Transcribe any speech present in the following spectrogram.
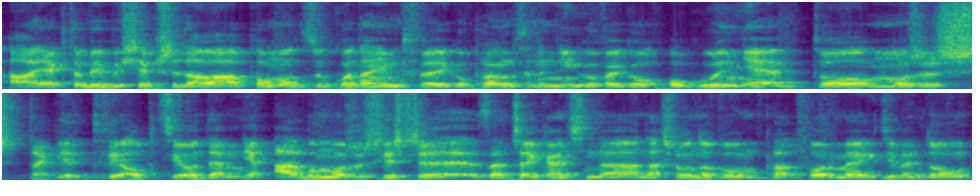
a jak Tobie by się przydała pomoc z układaniem Twojego planu treningowego ogólnie, to możesz takie dwie opcje ode mnie. Albo możesz jeszcze zaczekać na naszą nową platformę, gdzie będą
